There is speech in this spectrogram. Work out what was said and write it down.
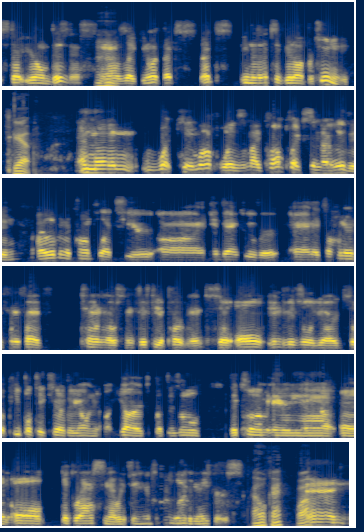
start your own business? And I was like, you know what, that's, that's, you know, that's a good opportunity. Yeah. And then what came up was my complex that I live in. I live in a complex here uh, in Vancouver, and it's 125 townhouse and 50 apartments, so all individual yards. So people take care of their own yards, but there's all the common area and all the grass and everything. It's 11 acres. Okay. Wow. And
